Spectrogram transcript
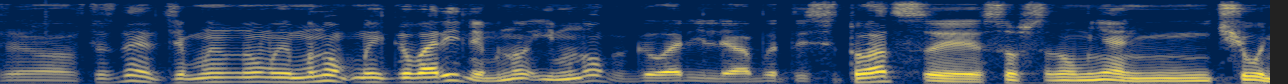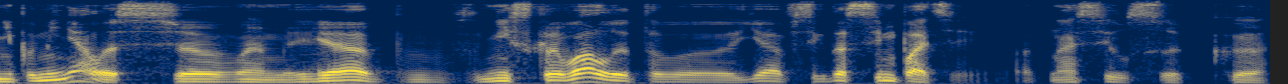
ты знаете, мы, ну, мы, много, мы говорили много, и много говорили об этой ситуации. Собственно, у меня ничего не поменялось. Я не скрывал этого. Я всегда с симпатией относился к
